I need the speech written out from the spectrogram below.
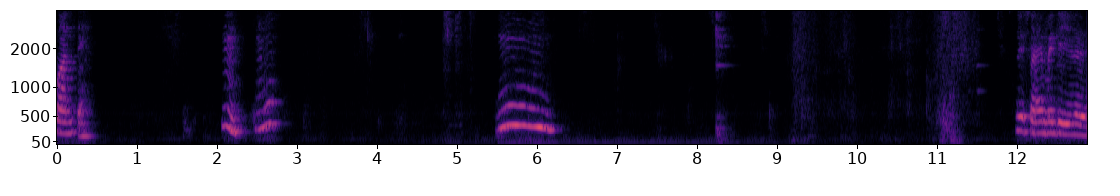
ก่อนแต่อืมอืมอืมนิสัยไม่ดีเลย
